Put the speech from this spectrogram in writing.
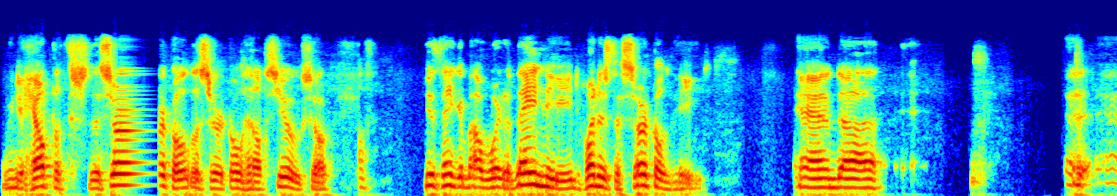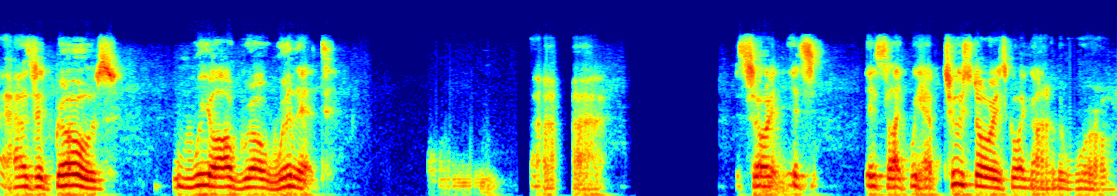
When you help the circle, the circle helps you. So you think about what do they need, what does the circle need? And uh, as it grows, we all grow with it. Uh, so it's it's like we have two stories going on in the world.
